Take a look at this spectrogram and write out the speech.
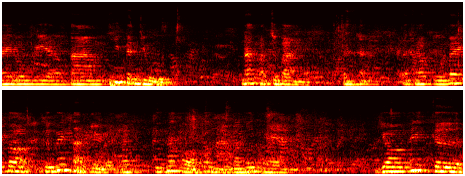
ในโรงเรียนตามที่เป็นอยู่ ณปัจจุบันนะครับหรือไม่ก็คือไม่ตัดอีกนะครับ คือถ้าออกก็หามาทดแทน ยอมให้เกิน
